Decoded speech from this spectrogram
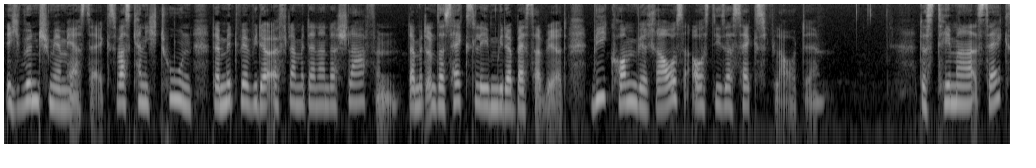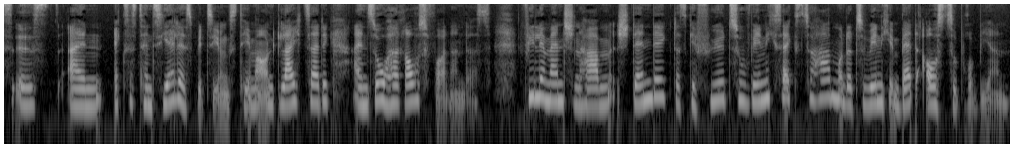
Ich wünsche mir mehr Sex. Was kann ich tun, damit wir wieder öfter miteinander schlafen? Damit unser Sexleben wieder besser wird? Wie kommen wir raus aus dieser Sexflaute? Das Thema Sex ist ein existenzielles Beziehungsthema und gleichzeitig ein so herausforderndes. Viele Menschen haben ständig das Gefühl, zu wenig Sex zu haben oder zu wenig im Bett auszuprobieren.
